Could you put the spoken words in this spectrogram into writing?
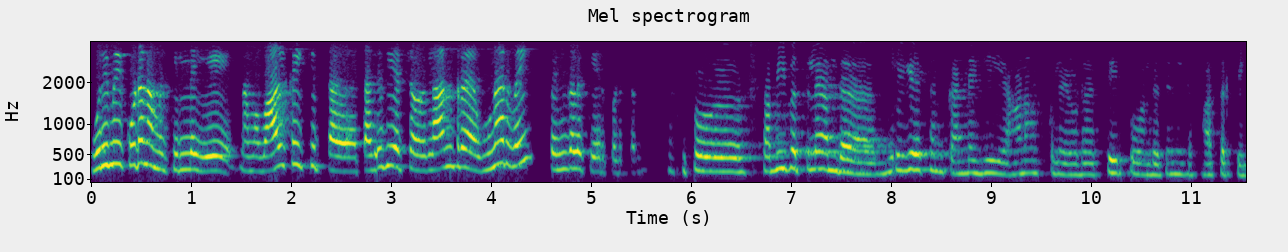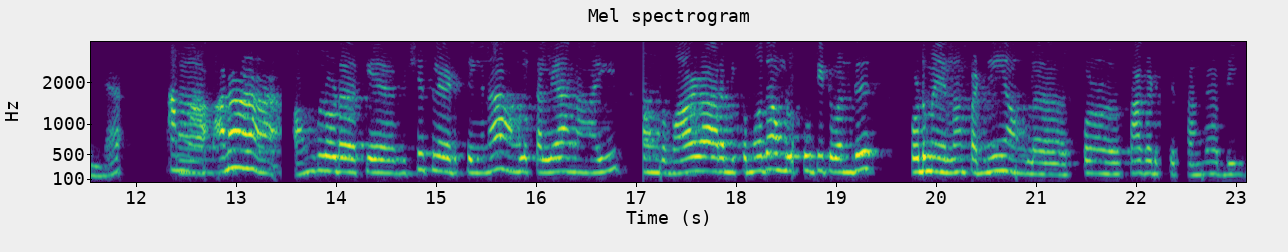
உரிமை கூட நமக்கு இல்லையே. நம்ம வாழ்க்கைக்கு த தகுதியற்றவர்களான்ற உணர்வை பெண்களுக்கு ஏற்படுத்தணும். இப்போ சமீபத்துல அந்த முருகேசன் கண்ணகி ஆணவ கொலையோட தீர்ப்பு வந்தது நீங்க பாத்திருப்பீங்க ஆனா அவங்களோட விஷயத்துல எடுத்தீங்கன்னா அவங்களுக்கு கல்யாணம் ஆகி அவங்க வாழ ஆரம்பிக்கும் போது அவங்களை கூட்டிட்டு வந்து கொடுமையெல்லாம் பண்ணி அவங்கள சாகடிச்சிருக்காங்க அப்படின்னு.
